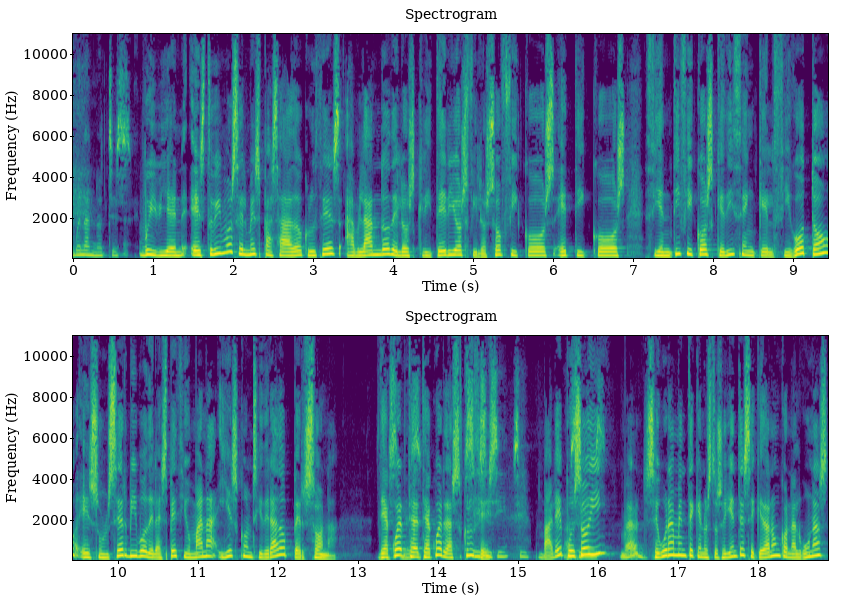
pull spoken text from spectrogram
Buenas noches. Muy bien. Estuvimos el mes pasado, Cruces, hablando de los criterios filosóficos, éticos, científicos que dicen que el cigoto es un ser vivo de la especie humana y es considerado persona. ¿De Así acuer- es. ¿Te acuerdas, Cruces? sí, sí, sí. Vale, pues Así hoy seguramente que nuestros oyentes se quedaron con algunas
